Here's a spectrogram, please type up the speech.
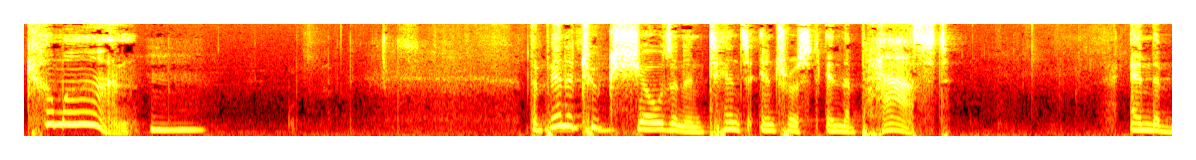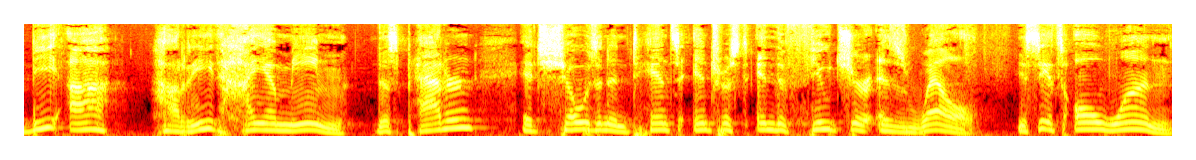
Come on. The Pentateuch shows an intense interest in the past. And the Bi'ah Harit Hayamim, this pattern, it shows an intense interest in the future as well. You see, it's all one.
